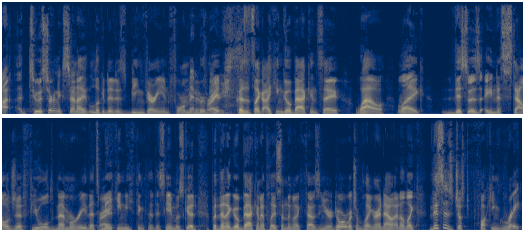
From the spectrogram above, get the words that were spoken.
I, to a certain extent, I look at it as being very informative, Member right? Because it's like I can go back and say, "Wow, like." This was a nostalgia fueled memory that's Right. making me think that this game was good. But then I go back and I play something like Thousand Year Door, which I'm playing right now, and I'm like, this is just fucking great.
